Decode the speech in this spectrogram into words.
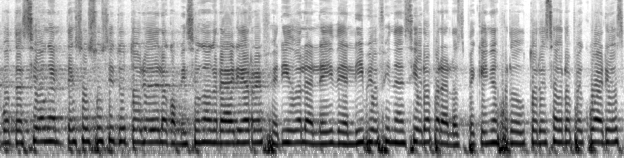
votación el texto sustitutorio de la Comisión Agraria referido a la ley de alivio financiero para los pequeños productores agropecuarios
